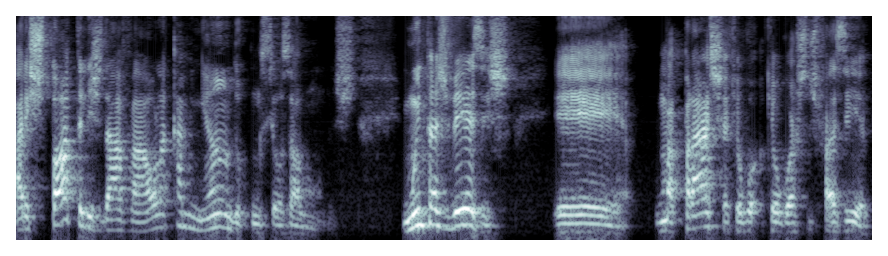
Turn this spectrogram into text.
Aristóteles dava aula caminhando com seus alunos. Muitas vezes, é, uma prática que eu, que eu gosto de fazer,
